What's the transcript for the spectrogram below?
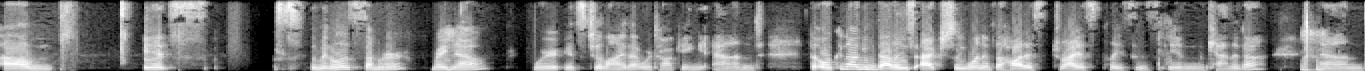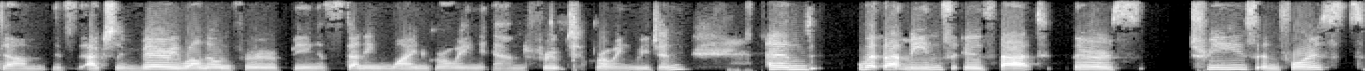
Um, it's the middle of summer right mm-hmm. now. Where it's July that we're talking, and the Okanagan Valley is actually one of the hottest, driest places in Canada. Mm-hmm. And um, it's actually very well known for being a stunning wine growing and fruit growing region. And what that means is that there's trees and forests,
